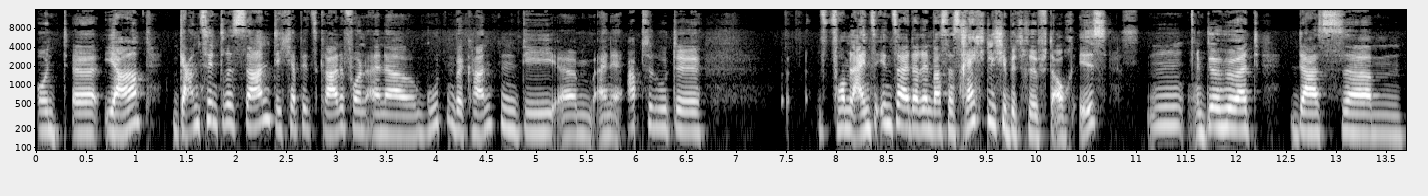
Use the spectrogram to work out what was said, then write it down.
Und äh, ja, ganz interessant. Ich habe jetzt gerade von einer guten Bekannten, die ähm, eine absolute äh, Formel 1 Insiderin, was das Rechtliche betrifft, auch ist, gehört, dass ähm,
